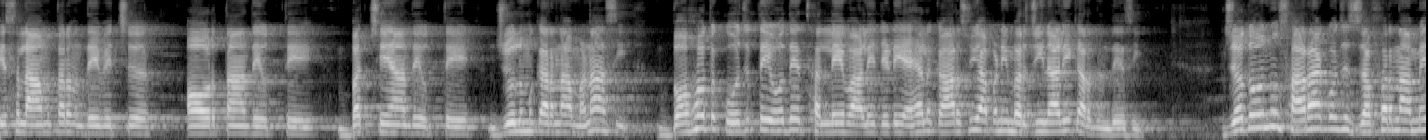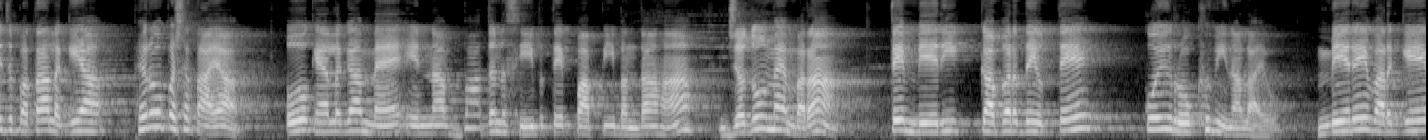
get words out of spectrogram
ਇਸਲਾਮ ਧਰਮ ਦੇ ਵਿੱਚ ਔਰਤਾਂ ਦੇ ਉੱਤੇ, ਬੱਚਿਆਂ ਦੇ ਉੱਤੇ ਜ਼ੁਲਮ ਕਰਨਾ ਮਨਾ ਸੀ। ਬਹੁਤ ਕੁਝ ਤੇ ਉਹਦੇ ਥੱਲੇ ਵਾਲੇ ਜਿਹੜੇ ਅਹਿਲਕਾਰ ਸੀ, ਉਹ ਆਪਣੀ ਮਰਜ਼ੀ ਨਾਲ ਹੀ ਕਰ ਦਿੰਦੇ ਸੀ। ਜਦੋਂ ਉਹਨੂੰ ਸਾਰਾ ਕੁਝ ਜ਼ਫਰਨਾਮੇ 'ਚ ਪਤਾ ਲੱਗਿਆ, ਫਿਰ ਉਹ ਪਛਤਾਇਆ। ਉਹ ਕਹਿਣ ਲੱਗਾ, ਮੈਂ ਇੰਨਾ ਬਦ ਨਸੀਬ ਤੇ ਪਾਪੀ ਬੰਦਾ ਹਾਂ, ਜਦੋਂ ਮੈਂ ਮਰਾਂ ਤੇ ਮੇਰੀ ਕਬਰ ਦੇ ਉੱਤੇ ਕੋਈ ਰੁੱਖ ਵੀ ਨਾ ਲਾਇਓ। ਮੇਰੇ ਵਰਗੇ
